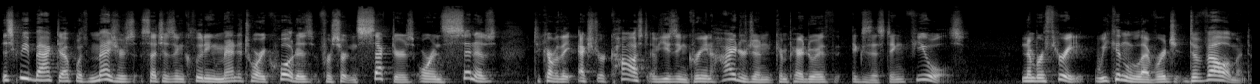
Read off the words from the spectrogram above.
This can be backed up with measures such as including mandatory quotas for certain sectors or incentives to cover the extra cost of using green hydrogen compared to existing fuels. Number three, we can leverage development.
